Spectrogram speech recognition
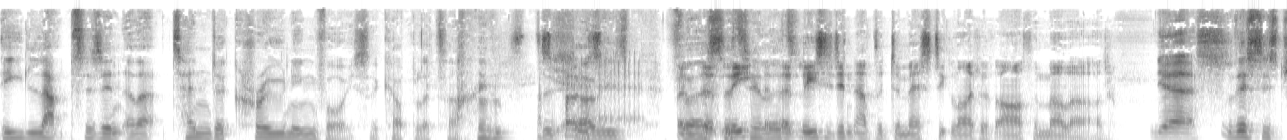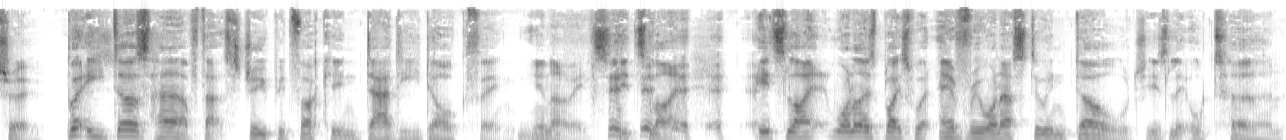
he lapses into that tender crooning voice a couple of times I to suppose show his at, at, le- at least he didn't have the domestic life of Arthur Mullard. Yes. This is true, but he does have that stupid fucking daddy dog thing. You know, it's it's like it's like one of those blokes where everyone has to indulge his little turn,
